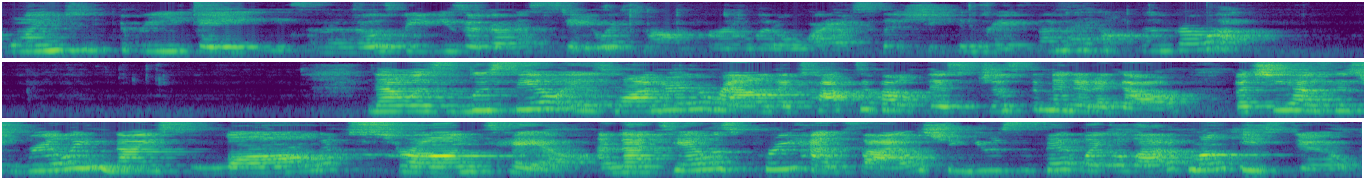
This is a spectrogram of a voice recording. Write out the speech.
one to three babies. And then those babies are going to stay with mom for a little while so that she can raise them and help them grow up. Now, as Lucille is wandering around, I talked about this just a minute ago, but she has this really nice, long, strong tail. And that tail is prehensile. She uses it like a lot of monkeys do,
